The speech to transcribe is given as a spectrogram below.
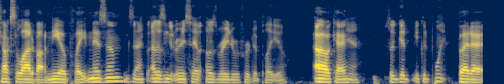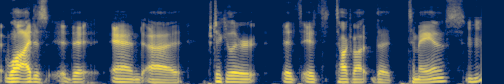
talks a lot about Neoplatonism. Exactly. I wasn't ready to say. I was ready to refer to Plato. Oh, okay. Yeah. So good. You could point. But uh, well, I just the and uh, particular it's it's talked about the Timaeus. Mm-hmm.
